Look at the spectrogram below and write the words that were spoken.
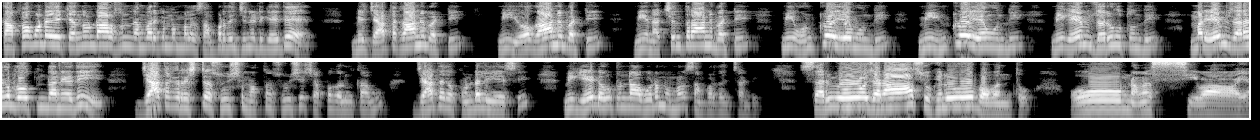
తప్పకుండా ఈ కింద ఉండాల్సిన నెంబర్కి మమ్మల్ని సంప్రదించినట్టుకైతే మీ జాతకాన్ని బట్టి మీ యోగాన్ని బట్టి మీ నక్షత్రాన్ని బట్టి మీ ఒంట్లో ఏముంది మీ ఇంట్లో ఏముంది మీకు ఏం జరుగుతుంది మరి ఏం జరగబోతుంది అనేది జాతక రిష్ట చూసి మొత్తం చూసి చెప్పగలుగుతాము. జాతక కుండలు వేసి మీకు ఏ డౌట్ ఉన్నా కూడా మమ్మల్ని సంప్రదించండి. సర్వో జనా సుఖినో భవంతు. ఓం నమ శివాయ.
